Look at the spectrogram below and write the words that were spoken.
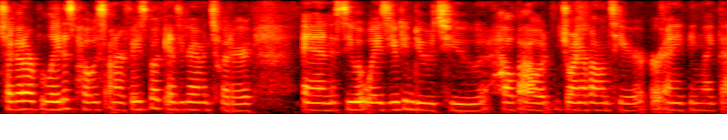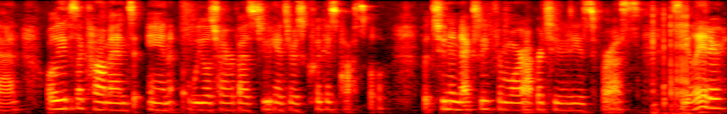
check out our latest posts on our Facebook, Instagram, and Twitter and see what ways you can do to help out, join our volunteer, or anything like that. Or leave us a comment and we will try our best to answer as quick as possible. But tune in next week for more opportunities for us. See you later.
